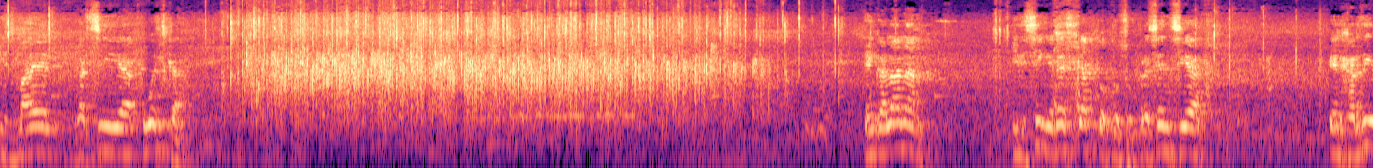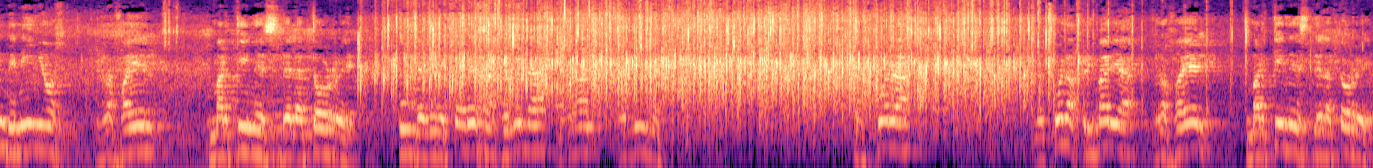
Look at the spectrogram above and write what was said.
Ismael García Huesca. Engalanan y distinguen este acto con su presencia el Jardín de Niños Rafael Martínez de la Torre, cuya directora es Angelina La escuela la Escuela Primaria Rafael Martínez de la Torre,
